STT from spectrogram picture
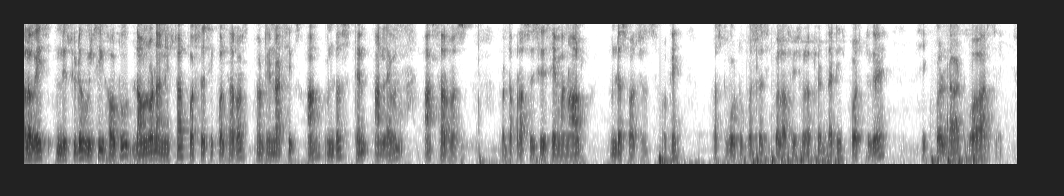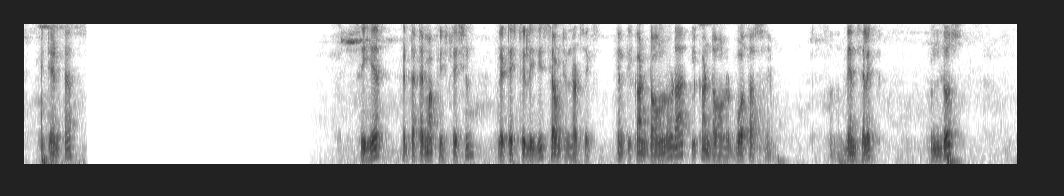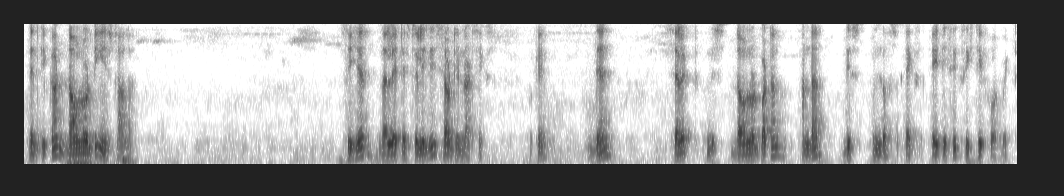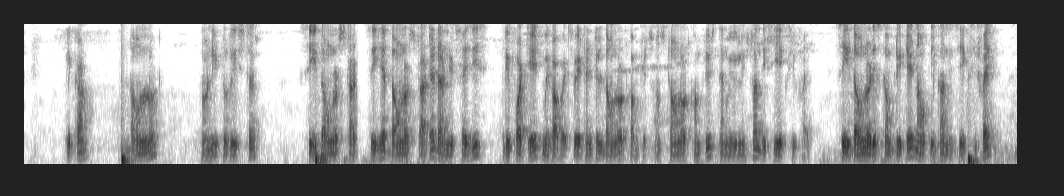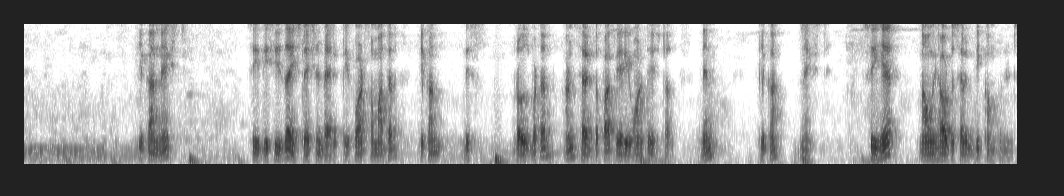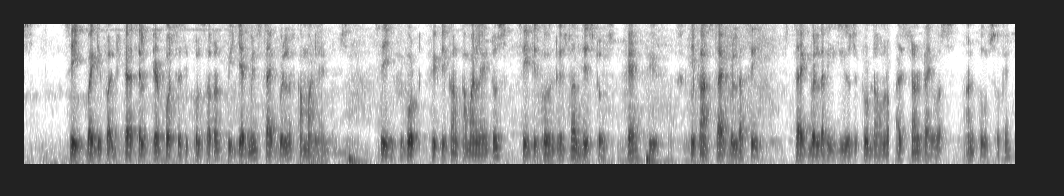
Hello guys, in this video we'll see how to download and install PostgreSQL Server 17.6 on Windows 10 or 11 or servers. But the process is same on all Windows versions. Okay. First go to PostgreSQL official website that is postgresql.org. Hit enter. See here at the time of installation latest release is 17.6. You can click on download or click on download both are same. Then select Windows then click on download the installer. See here the latest release is 17.6 okay. Then select this download button under this windows x86 64 bit. Click on download. No need to register. See download start. See here download started and its size is 348 megabytes. Wait until download completes. Once download completes then we will install the exe file. See download is completed. Now click on the exe file click on next see this is the installation directory if you want some other click on this browse button and select the path where you want to install then click on next see here now we have to select the components see by default it has selected PostgreSQL Server, pgadmin, stack builder, command line tools. See if you go to, if you click on command line tools, see it is going to install these tools. Okay, if you click on stack builder, see stack builder is used to download additional drivers and tools. Okay,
